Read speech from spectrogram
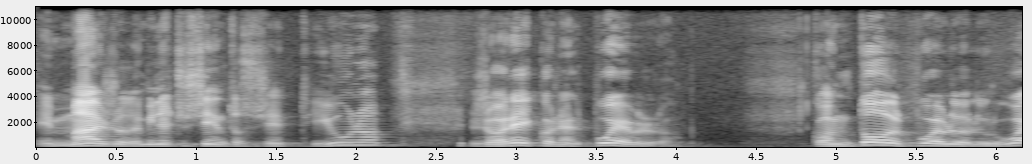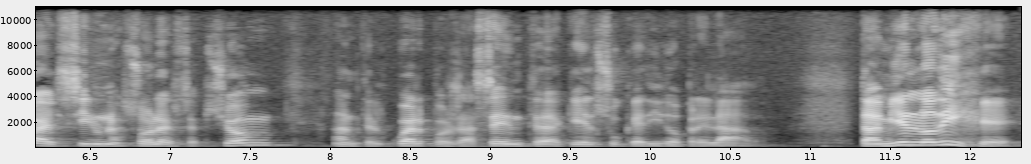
en mayo de 1881, lloré con el pueblo, con todo el pueblo del Uruguay, sin una sola excepción, ante el cuerpo yacente de aquel su querido prelado. También lo dije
